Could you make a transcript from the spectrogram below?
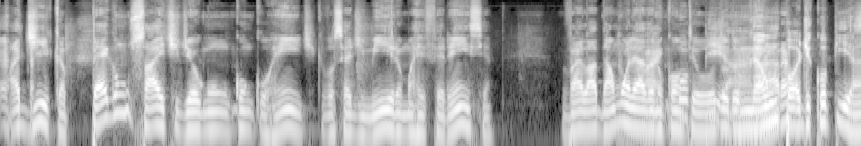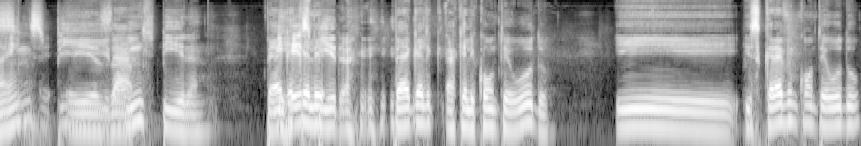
A dica: pega um site de algum concorrente que você admira, uma referência, vai lá dar uma Não olhada no conteúdo copiar. do Não cara, pode copiar, Se hein? inspira. Exato. Inspira. pega, e aquele, respira. pega ele- aquele conteúdo e escreve um conteúdo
